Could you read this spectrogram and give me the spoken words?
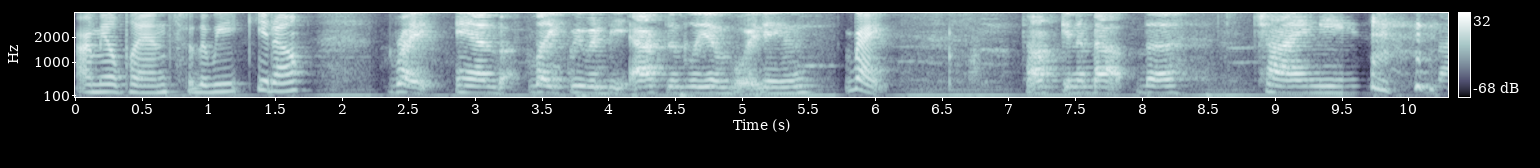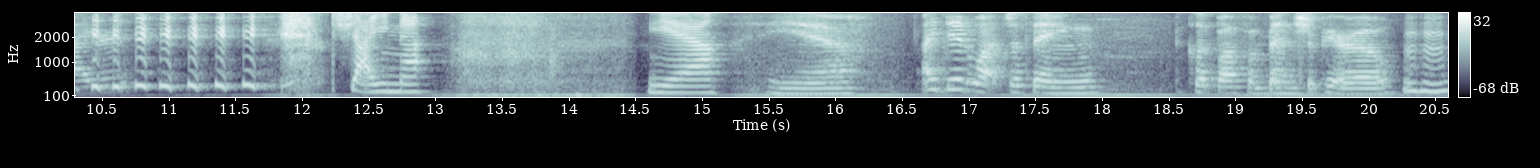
our meal plans for the week. You know. Right, and like we would be actively avoiding Right. talking about the Chinese virus. China. Yeah. Yeah. I did watch a thing, a clip off of Ben Shapiro, mm-hmm.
